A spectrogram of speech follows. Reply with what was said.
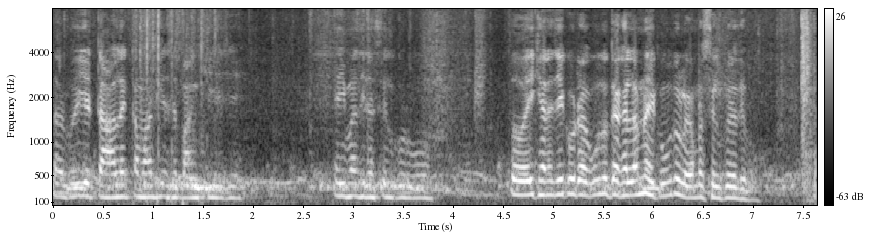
তারপরে এই যে টাল একটা মাদি আছে পাঙ্কি এই যে, এই মাদিটা সেল করব। তো এইখানে যে কৌটা কৌতুক দেখালাম না, এই কবুতরগুলো আমরা সেল করে দেবো। তো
